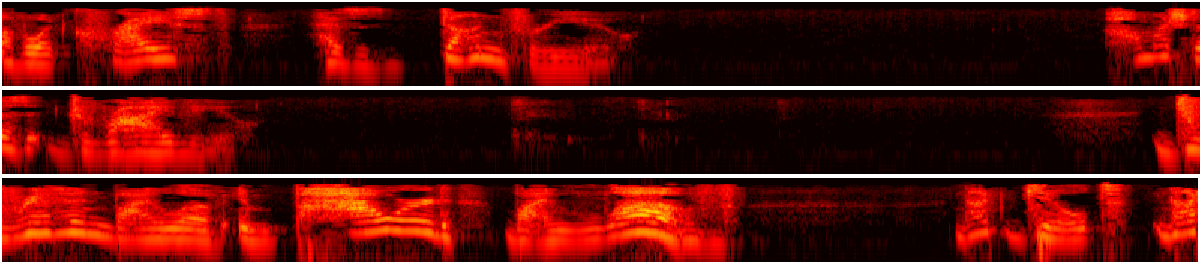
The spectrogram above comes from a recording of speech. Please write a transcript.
of what Christ has done for you, how much does it drive you? Driven by love, empowered by love, not guilt, not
